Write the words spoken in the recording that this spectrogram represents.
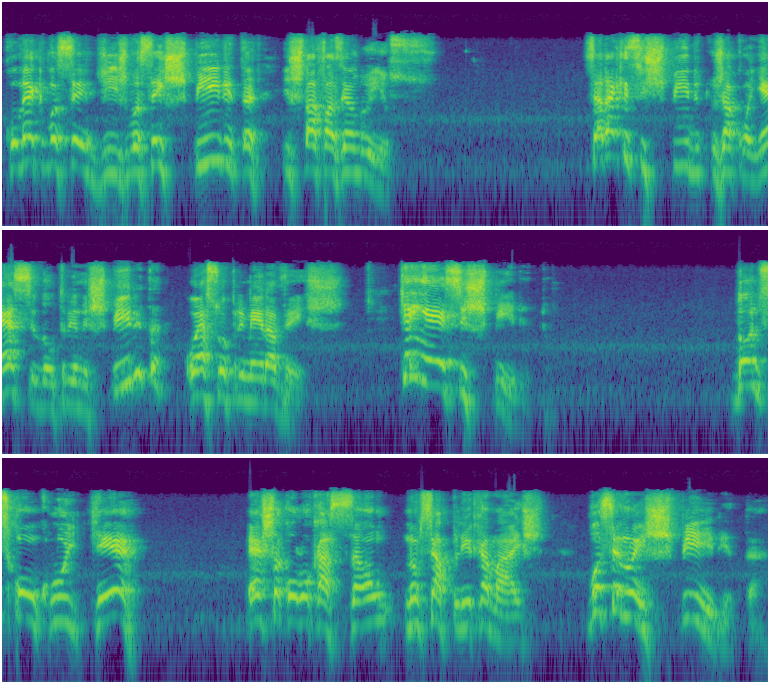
Como é que você diz, você espírita está fazendo isso? Será que esse espírito já conhece doutrina espírita ou é a sua primeira vez? Quem é esse espírito? De onde se conclui que esta colocação não se aplica mais. Você não é espírita?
